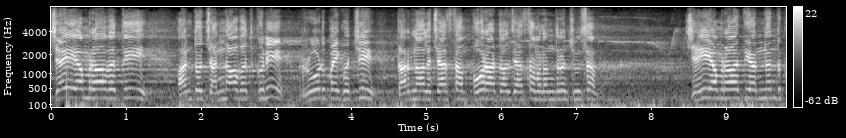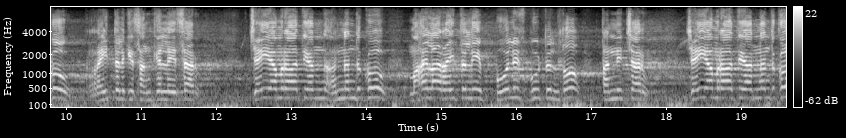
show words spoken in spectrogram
జై అమరావతి అంటూ చందా బతుకుని రోడ్డు పైకి వచ్చి ధర్నాలు చేస్తాం పోరాటాలు చేస్తాం మనందరం చూసాం జై అమరావతి అన్నందుకు రైతులకి సంఖ్యలు వేశారు. జై అమరావతి అన్నందుకు మహిళా రైతుల్ని పోలీస్ బూటులతో తన్నిచ్చారు. జై అమరావతి అన్నందుకు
